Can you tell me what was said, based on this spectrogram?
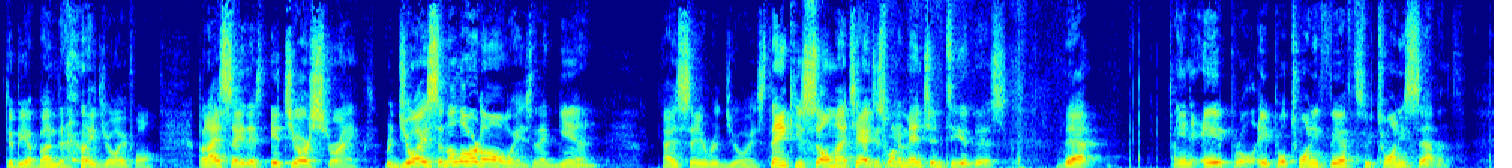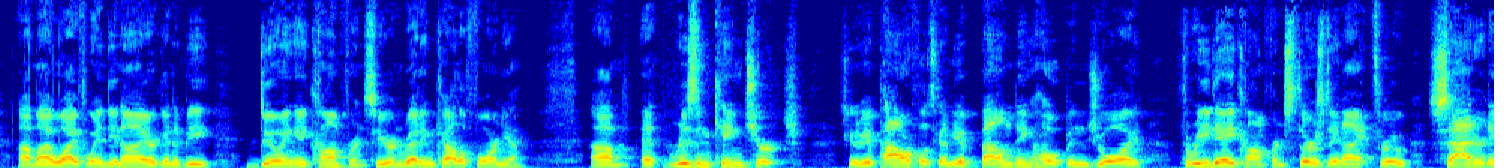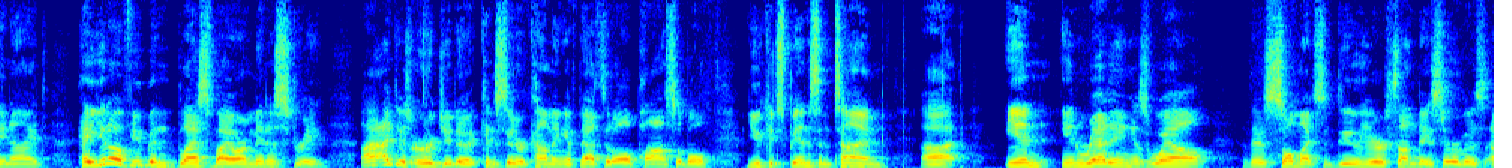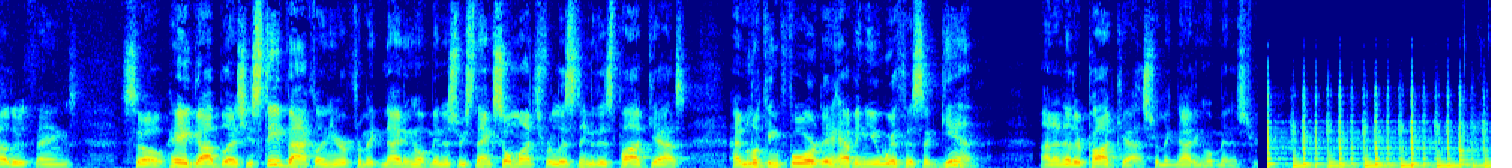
to be abundantly joyful. But I say this it's your strength. Rejoice in the Lord always. And again, I say rejoice. Thank you so much. Hey, I just want to mention to you this that in April, April 25th through 27th, uh, my wife Wendy and I are going to be doing a conference here in Redding, California, um, at Risen King Church. It's going to be a powerful, it's going to be abounding hope and joy three day conference, Thursday night through Saturday night. Hey, you know, if you've been blessed by our ministry, I, I just urge you to consider coming if that's at all possible. You could spend some time uh, in in Redding as well. There's so much to do here Sunday service, other things. So, hey, God bless you. Steve Backlund here from Igniting Hope Ministries. Thanks so much for listening to this podcast. I'm looking forward to having you with us again on another podcast from Igniting Hope Ministries.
